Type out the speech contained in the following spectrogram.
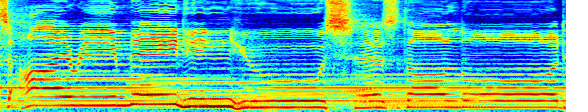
as I remain in you, says the Lord.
